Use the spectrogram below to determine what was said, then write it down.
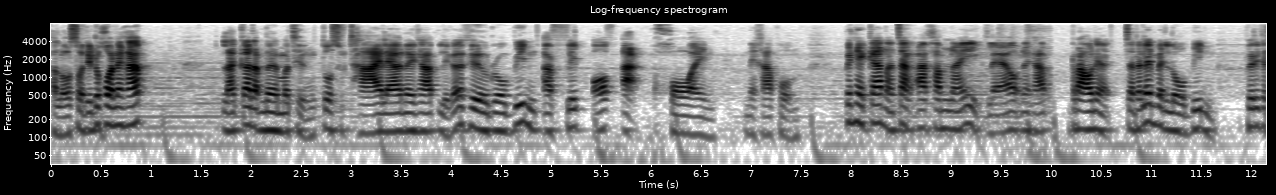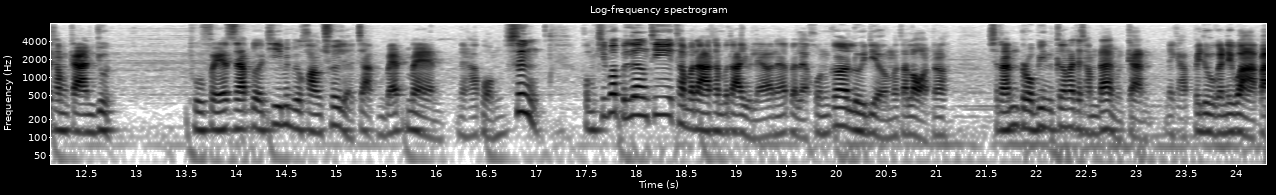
ฮัลโหล สวัสดีทุกคนนะครับ แล้วก็ดำเนินมาถึงตัวสุดท้ายแล้วนะครับ หรือก็คือ Robin a Flip of a Coin นะครับผม เป็นเหตุการณ์หลังจาก Arkham Knight อีกแล้วนะครับ เราเนี่ยจะได้เล่นเป็นโรบิน เพื่อที่จะทำการหยุด Two Face ครับ โดยที่ไม่มีความช่วยเหลือจากแบทแมนนะครับผม ซึ่งผมคิดว่าเป็นเรื่องที่ธรรมดาธรรมดาอยู่แล้วนะแต่หลายคนก็ลุยเดี่ยวมาตลอดเนาะ ฉะนั้นโรบินก็น่าจะทำได้เหมือนกันนะครับ ไปดูกันดีกว่าไป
